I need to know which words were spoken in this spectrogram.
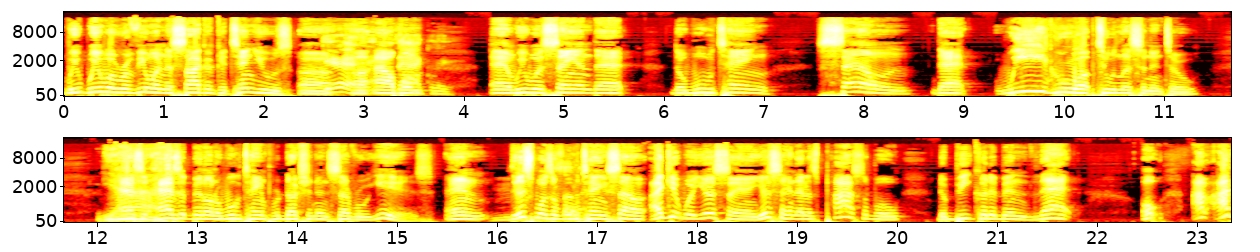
We we were reviewing the Saga Continues uh, yeah, uh, album. exactly. and we were saying that the Wu Tang sound that we grew up to listening to Yeah. hasn't hasn't been on a Wu Tang production in several years, and this was a So- Wu Tang sound. I get what you're saying. You're saying that it's possible the beat could have been that. Oh, I, I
